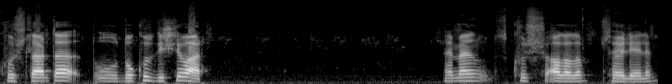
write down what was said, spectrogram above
Kuşlarda 9 dişi var. Hemen kuş alalım, söyleyelim.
